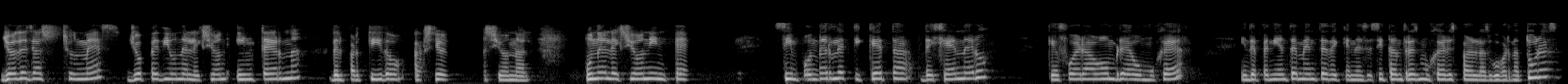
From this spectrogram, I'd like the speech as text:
Yo desde hace un mes yo pedí una elección interna del Partido Acción Nacional, una elección interna sin ponerle etiqueta de género, que fuera hombre o mujer, independientemente de que necesitan tres mujeres para las gubernaturas,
